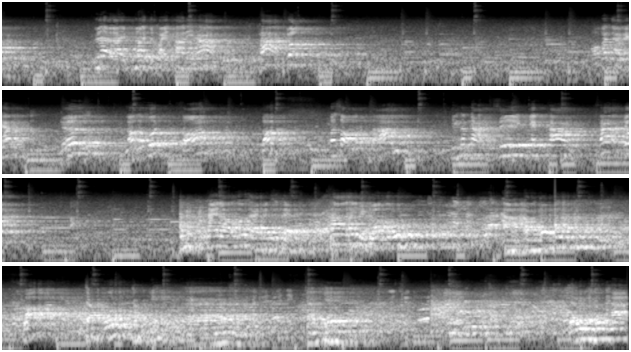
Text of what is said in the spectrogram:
เพื่ออะไรเพื่อจะไปท่าที่ห้าท่ายก เข้าใจไหมครับหนึ่งล็อกอาวุธสองล็อกข้อศอกสามทิ้งน้ำหนักสี่เก็บทางห้ายก ให้เราเข้าใจเป็นสเต็ปท่าที่หนึ่งล็อกอาวุธอะก่อนเดินล็อกจับอาวุธจับนี้อ่าโอเคเดี๋ยวมีท่า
